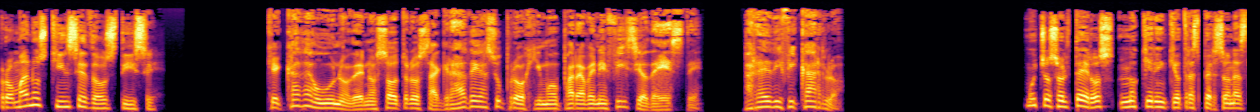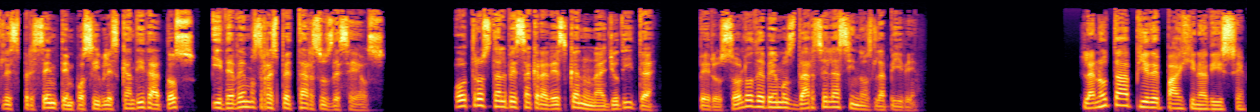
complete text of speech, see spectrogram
Romanos 15.2 dice, Que cada uno de nosotros agrade a su prójimo para beneficio de éste, para edificarlo. Muchos solteros no quieren que otras personas les presenten posibles candidatos y debemos respetar sus deseos. Otros tal vez agradezcan una ayudita, pero solo debemos dársela si nos la piden. La nota a pie de página dice,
